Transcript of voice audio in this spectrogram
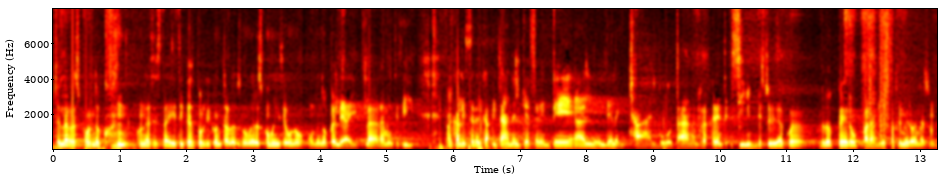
Se la respondo con, con las estadísticas porque contra los números, como dice uno, uno no pelea y claramente sí. McAllister el capitán, el que frentea, el, el de la hinchada, el bogotano, el referente. Sí, estoy de acuerdo, pero para mí está primero Emerson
